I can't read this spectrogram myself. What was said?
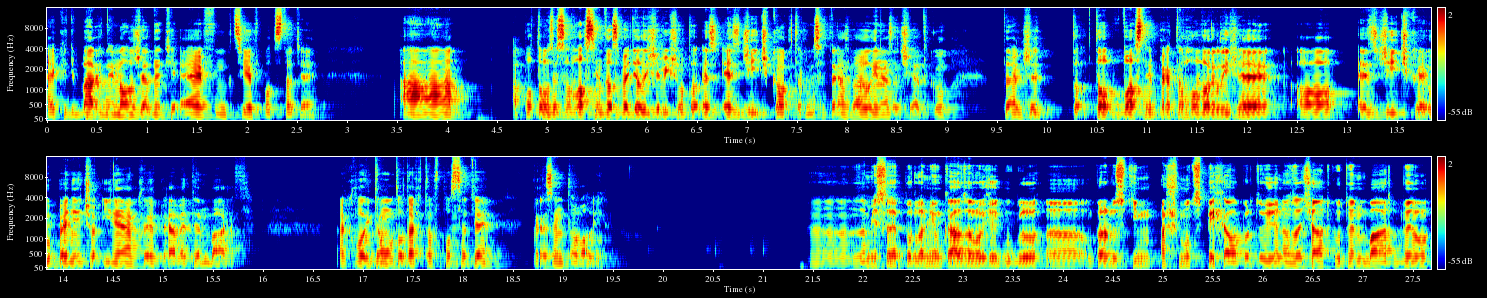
aj keď Bard nemal žiadne tie AI funkcie v podstate. A, a potom sme sa vlastne dozvedeli, že vyšlo to SG, o ktorom sa teraz bavili na začiatku. Takže to, to vlastne preto hovorili, že o SG je úplne niečo iné, ako je práve ten Bard. A kvôli tomu to takto v podstate prezentovali. Za mě se podle mě ukázalo, že Google opravdu s tím až moc spěchal, protože na začátku ten BART byl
